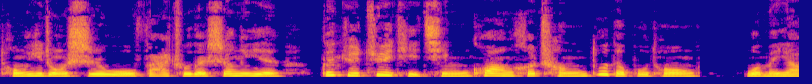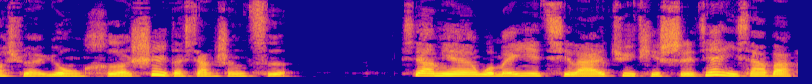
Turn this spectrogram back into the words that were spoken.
同一种事物发出的声音，根据具体情况和程度的不同。我们要选用合适的象声词。下面我们一起来具体实践一下吧。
